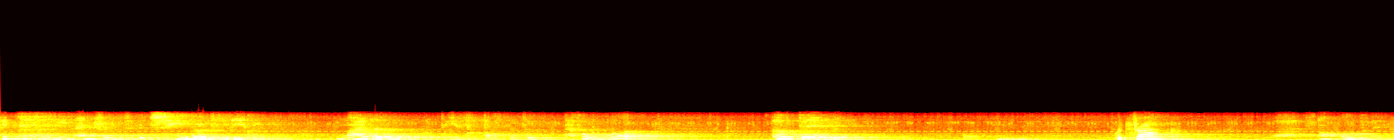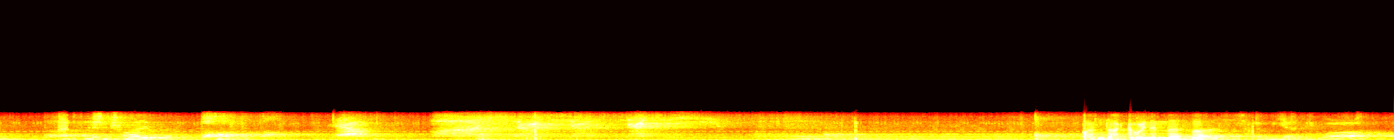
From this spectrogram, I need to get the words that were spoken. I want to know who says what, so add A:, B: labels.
A: think this is the entrance to the Chamber of Secrets. Neither of these faucets have ever worked. Open! Hmm.
B: What's wrong?
A: It's not opening. Perhaps I should try Parseltongue.
B: Yeah. I'm not going in there first. Oh yes, you are.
